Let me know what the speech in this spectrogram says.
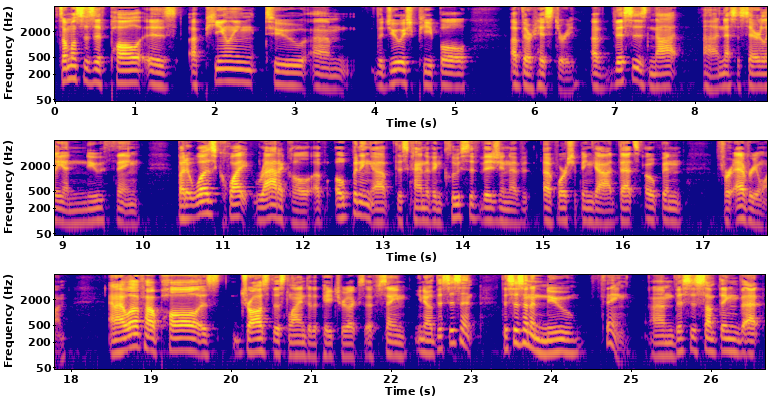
it's almost as if Paul is appealing to um, the Jewish people of their history. Of this is not uh, necessarily a new thing, but it was quite radical of opening up this kind of inclusive vision of, of worshiping God that's open for everyone. And I love how Paul is draws this line to the patriarchs of saying, you know, this isn't this isn't a new thing. Um, this is something that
